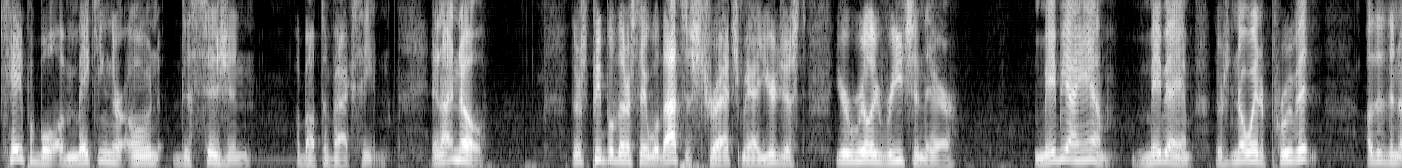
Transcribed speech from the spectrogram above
capable of making their own decision about the vaccine. And I know there's people that are saying, well, that's a stretch, man. You're just, you're really reaching there. Maybe I am. Maybe I am. There's no way to prove it other than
